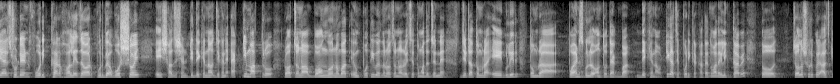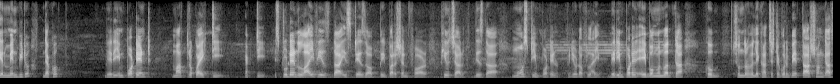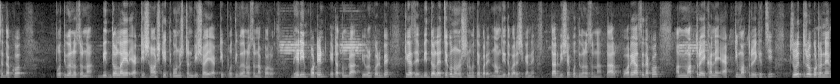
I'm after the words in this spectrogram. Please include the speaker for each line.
Speaker 1: Dear student পরীক্ষার হলে যাওয়ার পূর্বে অবশ্যই এই সাজেশনটি দেখে নাও, যেখানে একটি মাত্র রচনা, বঙ্গ অনুবাদ এবং প্রতিবেদন রচনা রয়েছে তোমাদের জন্য, যেটা তোমরা এইগুলির তোমরা পয়েন্টসগুলো অন্তত একবার দেখে নাও, ঠিক আছে? পরীক্ষার খাতায় তোমাদের লিখতে হবে। তো চলো শুরু করে আজকের মেন ভিডিও দেখো ভেরি ইম্পর্টেন্ট মাত্র কয়েকটি একটি student life is the stage of preparation for future this the most important period of life very important এই বঙ্গনুবাদটা খুব সুন্দরভাবে লেখার চেষ্টা করবে। তার সঙ্গে আছে দেখো, প্রতিবেদন রচনা। বিদ্যালয়ের একটি সাংস্কৃতিক অনুষ্ঠান বিষয়ে একটি প্রতিবেদন রচনা করো। ভেরি ইম্পর্টেন্ট এটা তোমরা বিবরণ করবে। ঠিক আছে, বিদ্যালয়ে যে কোনো অনুষ্ঠান হতে পারে, নাম দিতে পারে সেখানে। তার বিষয়ে প্রতিবেদন রচনা। তারপরে আছে দেখো, আমি মাত্র এখানে একটি মাত্র রেখেছি। চরিত্র গঠনে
